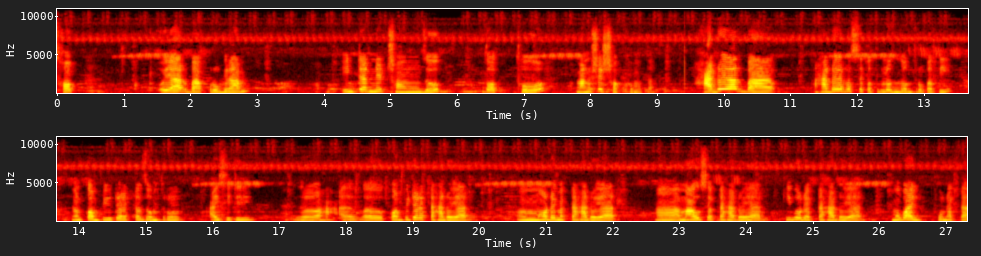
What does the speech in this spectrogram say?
সফটওয়্যার বা প্রোগ্রাম, ইন্টারনেট সংযোগ, তথ্য, মানুষের সক্ষমতা। হার্ডওয়্যার বা, হার্ডওয়্যার হচ্ছে কতগুলো যন্ত্রপাতি? যেমন কম্পিউটার একটা যন্ত্র, আইসিটি কম্পিউটার একটা হার্ডওয়্যার, মডেম একটা হার্ডওয়্যার মাউস একটা হার্ডওয়্যার, কিবোর্ড একটা হার্ডওয়্যার মোবাইল ফোন একটা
